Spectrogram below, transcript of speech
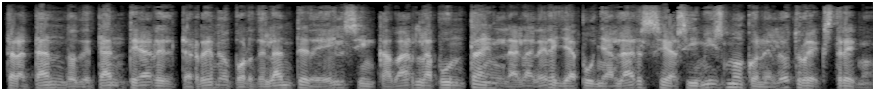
tratando de tantear el terreno por delante de él sin cavar la punta en la ladera y apuñalarse a sí mismo con el otro extremo.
